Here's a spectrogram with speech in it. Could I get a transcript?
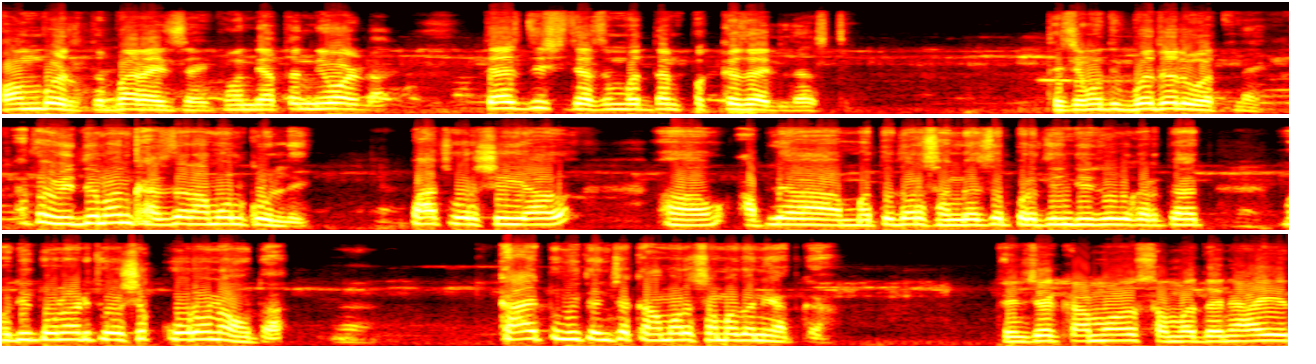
फॉर्म भरतं भरायचा आहे किंवा नेता निवडला त्याच दिवशी त्याचं मतदान पक्क झालेलं असतं. त्याच्यामध्ये बदल होत नाही. आता विद्यमान खासदार अमोल कोल्हे पाच वर्ष या अं, आपल्या मतदारसंघाचं प्रतिनिधित्व करतात. मग ते दोन अडीच वर्ष कोरोना होता. काय तुम्ही त्यांच्या कामावर समाधानी आहात का? त्यांच्या कामावर समाधानी आहेत.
